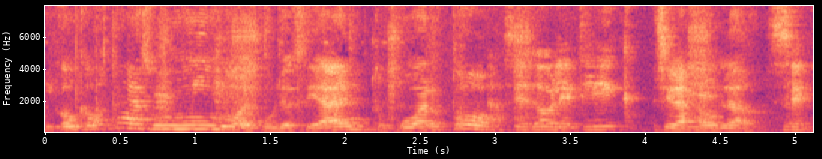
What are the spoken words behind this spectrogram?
Y con que vos tengas un mínimo de curiosidad en tu cuerpo, Haces doble clic. llegas a un lado. Sí.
